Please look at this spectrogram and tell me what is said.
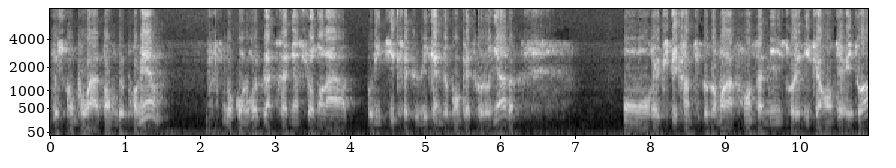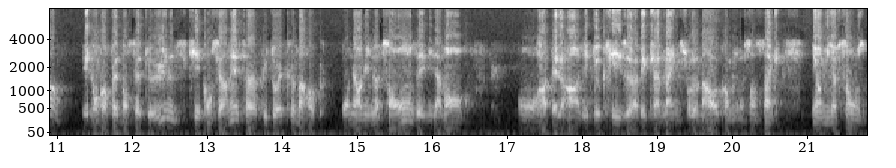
de ce qu'on pourrait attendre de première. Donc on le replacerait bien sûr dans la politique républicaine de conquête coloniale on réexpliquera un petit peu comment la France administre les différents territoires. Et donc en fait dans cette une, ce qui est concerné, ça va plutôt être le Maroc. On est en 1911 évidemment, on rappellera les deux crises avec l'Allemagne sur le Maroc en 1905 et en 1911.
